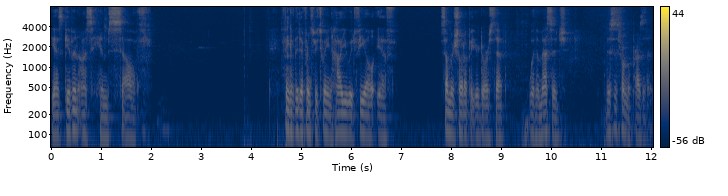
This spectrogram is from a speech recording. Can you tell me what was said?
He has given us Himself. Think of the difference between how you would feel if someone showed up at your doorstep with a message. This is from the president.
